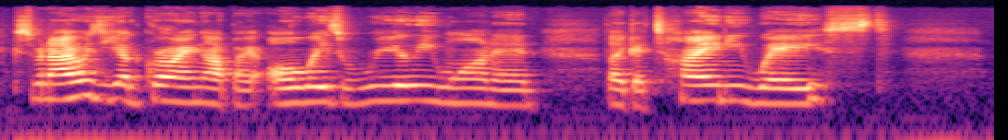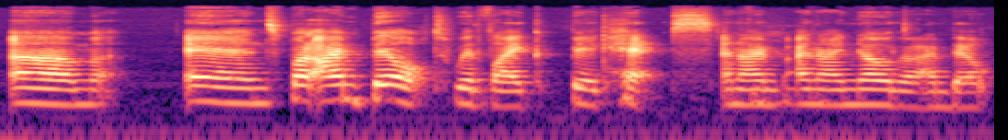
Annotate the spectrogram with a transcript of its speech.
Because when I was young, growing up, I always really wanted like a tiny waist, um, and but I'm built with like big hips, and I'm and I know that I'm built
